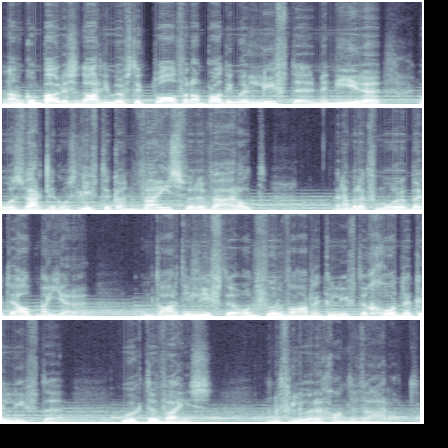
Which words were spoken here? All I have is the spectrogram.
En dan kom Paulus in daardie hoofstuk 12 en dan praat hy oor liefde en maniere hoe ons werklik ons liefde kan wys vir 'n wêreld. En dan wil ek vanmôre bid, help my Here om daardie liefde, onvoorwaardelike liefde, goddelike liefde ook te wys aan 'n verlore gaande wêreld.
